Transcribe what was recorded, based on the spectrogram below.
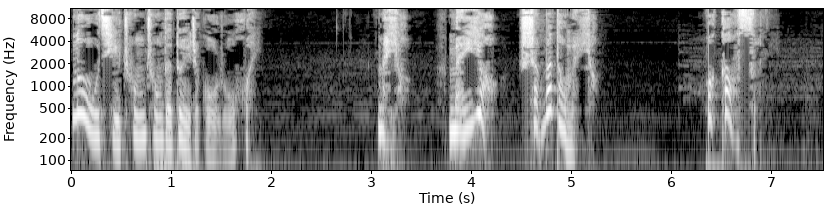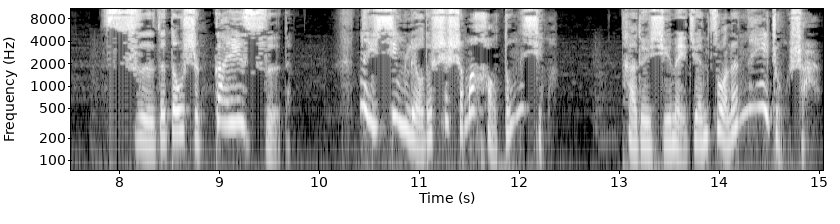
怒气冲冲的对着顾如慧：“没有，没有，什么都没有。我告诉你，死的都是该死的。”那姓柳的是什么好东西吗？他对徐美娟做了那种事儿，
